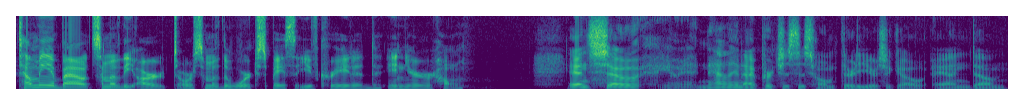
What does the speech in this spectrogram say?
tell me about some of the art or some of the workspace that you've created in your home. And so you know, Natalie and I purchased this home 30 years ago, and um,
